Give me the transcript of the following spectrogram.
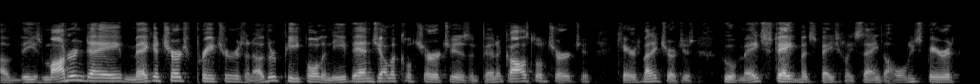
of these modern day mega church preachers and other people in evangelical churches and Pentecostal churches, charismatic churches, who have made statements basically saying the Holy Spirit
